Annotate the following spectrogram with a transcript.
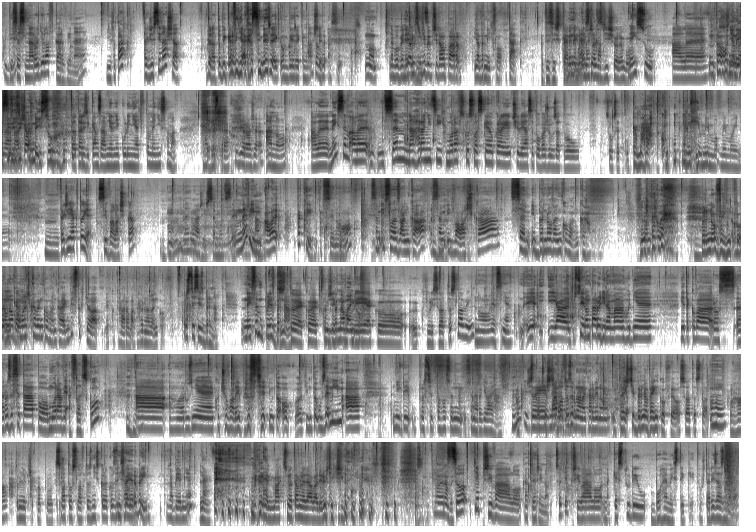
Ty vidíš, ses narodila v Karviné, je to tak? takže jsi naša. Teda to by Karviňák asi neřekl, on by řekl naše. To by asi, no, Nebo by já neřekl myslím, nic. že by přidal pár jadrných slov. Tak, A ty jsi z. Zdíšo, nebo? nejsou, ale To hodně znamená nejsi, když říkáš nejsou. to tady říkám záměrně kvůli ní, ať v tom není sama. Magistra. Chudě že? Ano, ale nejsem, ale jsem na hranicích Moravskoslezského kraje, čili já se považuji za tvou sousedku. Kamarádku. Taky mimo, mimo jiné. Hmm, takže jak to je? Jsi Valaška? Mhm, netváříš se moc. Jako, Nevím, ano. ale taky asi, no. Jsem i Slezanka, Mhm. jsem i Valaška, jsem i Brno venkovanka. Mám takové Brno venku. Brno pomlčka venkovanka. Jak bys to chtěla jako tvarovat, Brno venkov? Prostě jsi z Brna. Nejsem úplně z Brna. To jako, jako Jsem že Brna kvůli, jako, kvůli svatoslavy. No, jasně. Je- Já, prostě jenom ta rodina má hodně, je taková roz, rozesetá po Moravě a Slesku a eh, různě kočovali prostě tímto, tímto územím a někdy uprostřed toho jsem se narodila já. Hm, takže to je ještě- Padlo to zrovna na Karvinu. To je ještě Brno venkov, jo, Svatoslav. Mhm. Aha, to mě překvapilo. trošku. Svatoslav, to zní skoro jako z Ten čaj je dobrý. Zabije mě? Ne. ne, Max jsme tam nedávali do těch šípků. No jen aby. Co tě přiválo, Kateřino, co tě přiválo na- ke studiu bohemistiky? To už tady zaznělo.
